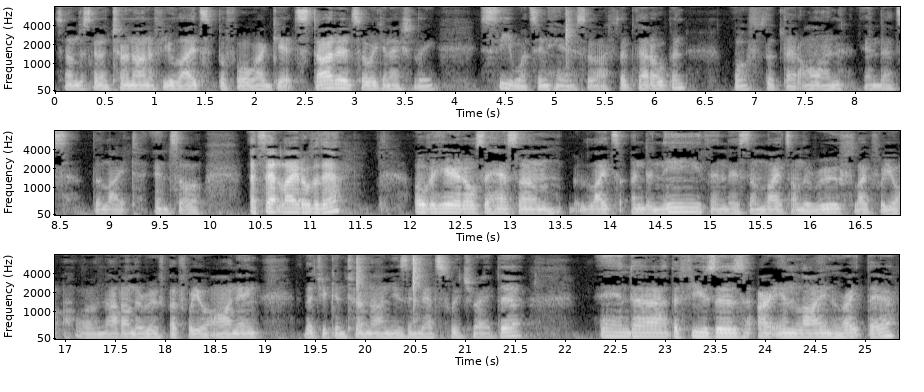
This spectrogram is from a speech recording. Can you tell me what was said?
So I'm just gonna turn on a few lights before I get started so we can actually see what's in here. So I flip that open or flip that on and that's the light. And so that's that light over there. Over here, it also has some lights underneath and there's some lights on the roof, like for your, well, not on the roof, but for your awning that you can turn on using that switch right there. And uh, the fuses are in line right there.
